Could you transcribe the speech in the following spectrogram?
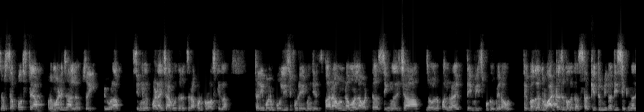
जर सपोज त्याप्रमाणे झालं जर पिवळा सिग्नल पडायच्या अगोदर जर आपण क्रॉस केला तरी पण पोलीस पुढे म्हणजे अराउंड मला वाटतं सिग्नलच्या जवळ पंधरा ते वीस फूट उभे राहून ते बघत वाटच बघत असतात की तुम्ही कधी सिग्नल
